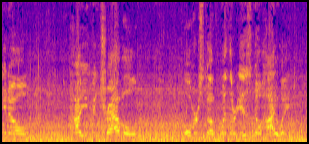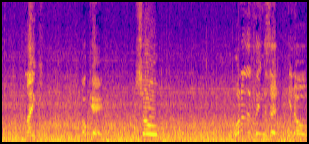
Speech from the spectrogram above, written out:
you know, how you can travel over stuff when there is no highway? Like, okay, so one of the things that you know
